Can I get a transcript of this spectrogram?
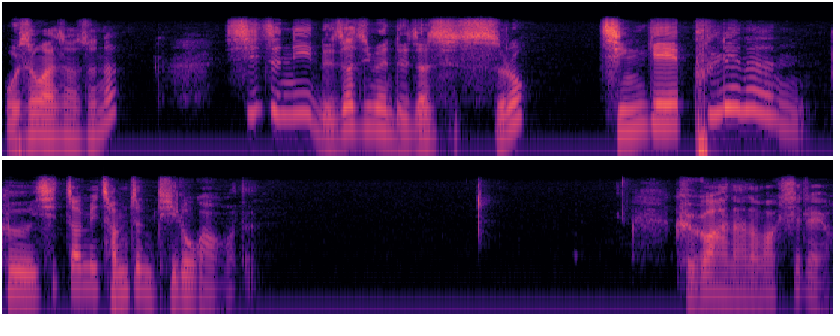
오승환 선수는 시즌이 늦어지면 늦어질수록 징계 풀리는 그 시점이 점점 뒤로 가거든. 그거 하나는 확실해요.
